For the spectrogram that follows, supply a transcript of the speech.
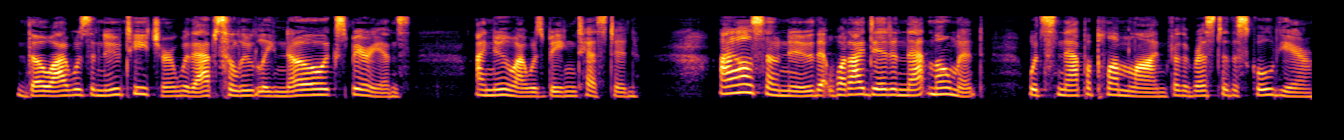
though I was a new teacher with absolutely no experience, I knew I was being tested. I also knew that what I did in that moment would snap a plumb line for the rest of the school year.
